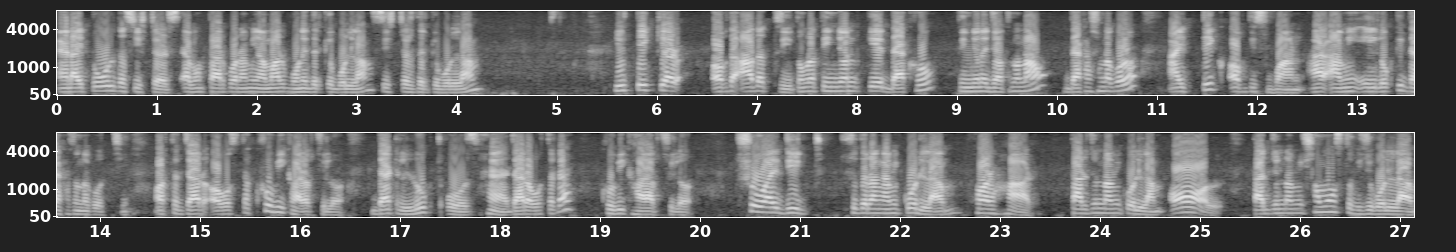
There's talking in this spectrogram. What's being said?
And I told the sisters এবং তারপর আমি আমার বোনেদেরকে বললাম সিস্টার্সদেরকে বললাম you take care of the other three তোমরা তিনজনকে দেখো তিনজনের যত্ন নাও, দেখাশোনা করো। I take of this one আর আমি এই লোকটির দেখাশোনা করছি। অর্থাৎ যার অবস্থা খুবই খারাপ ছিল। দ্যাট লুকড ওর্স হ্যাঁ যার অবস্থাটা খুবই খারাপ ছিল। সো আই ডিড সুতরাং আমি করলাম ফর হার তার জন্য আমি করলাম অল তার জন্য আমি সমস্ত কিছু করলাম।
